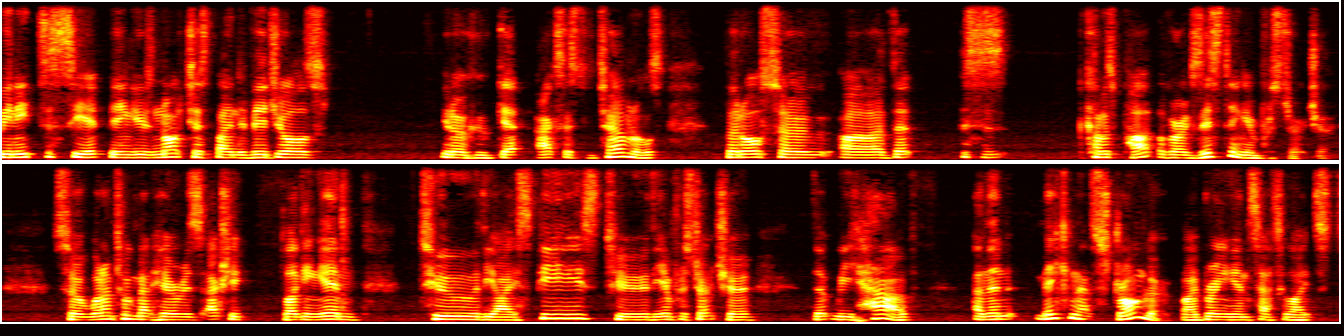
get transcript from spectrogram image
we need to see it being used not just by individuals, you know, who get access to terminals, but also uh, that this is becomes part of our existing infrastructure. So what I'm talking about here is actually plugging in to the ISPs, to the infrastructure that we have, and then making that stronger by bringing in satellites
